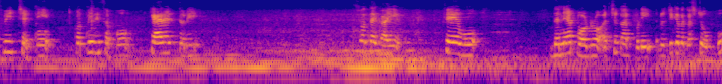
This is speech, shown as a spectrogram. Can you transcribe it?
ಸ್ವೀಟ್ ಚಟ್ನಿ ಕೊತ್ತಂಬರಿ ಸೊಪ್ಪು ಕ್ಯಾರೆಟ್ ತುರಿ, ಸೌತೆಕಾಯಿ, ಸೇವು, ಧನಿಯಾ ಪೌಡ್ರು ಅಚ್ಚಕಾರ ಪುಡಿ, ರುಚಿಗೆ ತಕ್ಕಷ್ಟು ಉಪ್ಪು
